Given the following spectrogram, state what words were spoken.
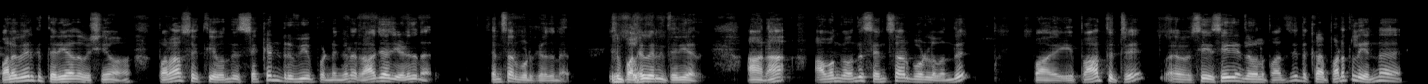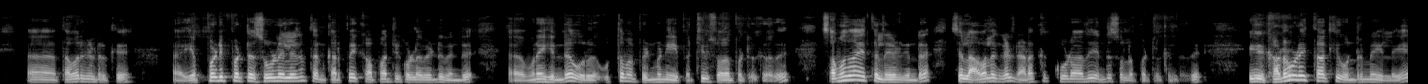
பல பேருக்கு தெரியாத விஷயம் பராசக்தியை வந்து செகண்ட் ரிவ்யூ பண்ணுங்கன்னு ராஜாஜி எழுதினார். சென்சார் போர்டுக்கு எழுதினார். இது பல பேருக்கு தெரியாது. ஆனா அவங்க வந்து சென்சார் போர்டுல வந்து பா- பார்த்துட்டு சீரியன் லெவலில் பார்த்துட்டு இந்த படத்துல என்ன தவறுகள் இருக்கு? எப்படிப்பட்ட சூழ்நிலையிலும் தன் கற்பை காப்பாற்றிக் கொள்ள வேண்டும் என்று அஹ், முனைகின்ற ஒரு உத்தம பெண்மணியை பற்றி சொல்லப்பட்டிருக்கிறது. சமுதாயத்தில் நிகழ்கின்ற சில அவலங்கள் நடக்கக்கூடாது என்று சொல்லப்பட்டிருக்கின்றது. இங்கு கடவுளை தாக்கி ஒன்றுமே இல்லையே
